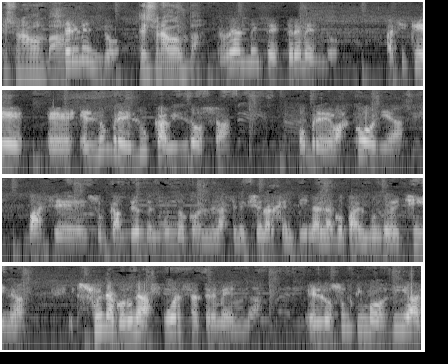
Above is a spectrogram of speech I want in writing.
Es una bomba. tremendo, Es una bomba. realmente es tremendo. Así que eh, el nombre de Luca Vildosa, hombre de Basconia, base subcampeón del mundo con la selección argentina en la Copa del Mundo de China, suena con una fuerza tremenda. En los últimos días,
